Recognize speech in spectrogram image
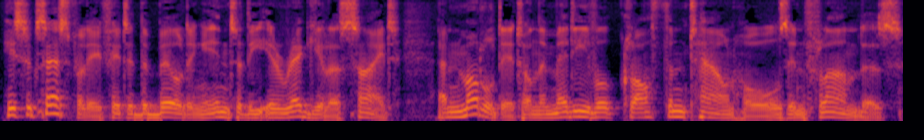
He successfully fitted the building into the irregular site and modelled it on the medieval cloth and town halls in Flanders.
